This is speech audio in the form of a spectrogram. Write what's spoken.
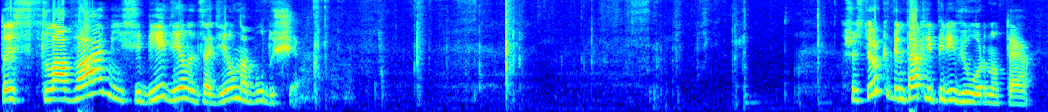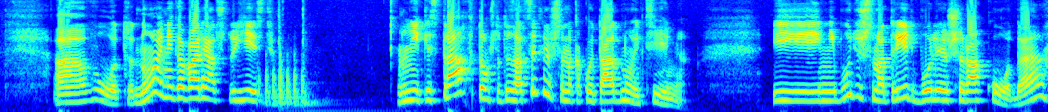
То есть словами себе делать задел на будущее. Шестерка пентаклей перевернутая. А, вот. Но они говорят, что есть некий страх в том, что ты зациклишься на какой-то одной теме и не будешь смотреть более широко, да?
